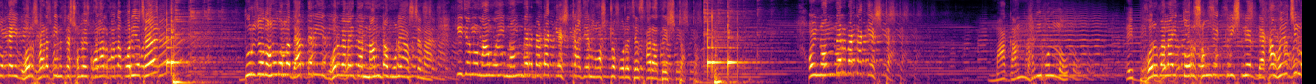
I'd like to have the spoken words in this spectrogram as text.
তোকে এই ভোর সাড়ে তিনটার সময় কলার পাতা পরিয়েছে? দুর্যোধন বলল এই ভোরবেলায় তার নামটা মনে আসছে না। কি যেন নাম ওই নন্দের বেটা কেষ্টা যে নষ্ট করেছে সারা দেশটা। ওই নন্দের বেটা কেষ্টা। মা গান্ধারী বলল, এই ভোরবেলায় তোর সঙ্গে কৃষ্ণের দেখা হয়েছিল?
